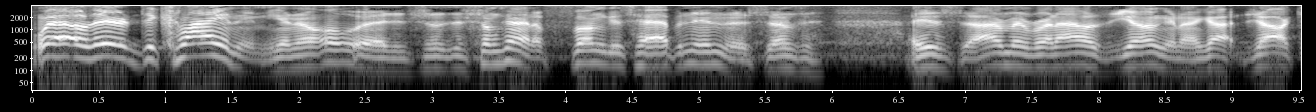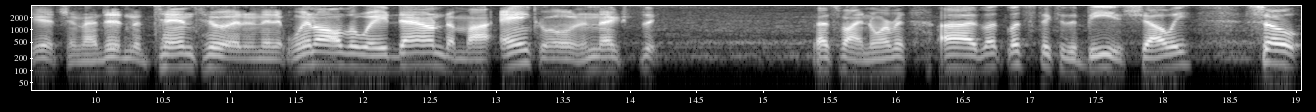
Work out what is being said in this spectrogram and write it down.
well, they're declining, you know. Uh, There's, there's some kind of fungus happening or something. I, just, I remember when I was young and I got jock itch and I didn't attend to it, and it went all the way down to my ankle. And next thing, That's fine, Norman. Uh, let, let's stick to the bees, shall we? So,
